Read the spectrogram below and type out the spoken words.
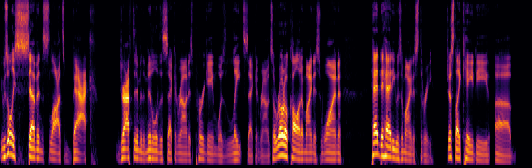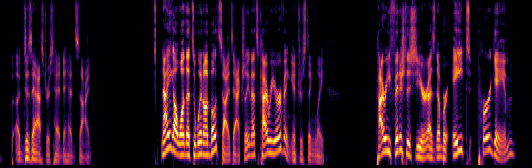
He was only seven slots back. Drafted him in the middle of the second round. His per game was late second round. So Roto call it a minus one. Head to head, he was a minus three, just like KD. Uh, a disastrous head to head side. Now you got one that's a win on both sides, actually, and that's Kyrie Irving, interestingly. Kyrie finished this year as number eight per game,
